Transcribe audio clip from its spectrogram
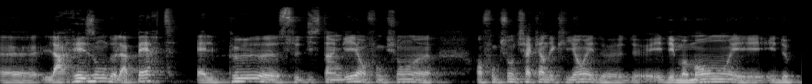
euh, la raison de la perte, elle peut euh, se distinguer en fonction, euh, en fonction de chacun des clients et, de, et des moments et, et de,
